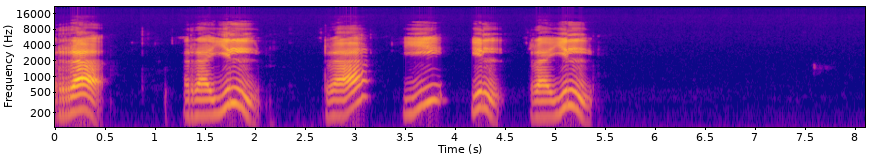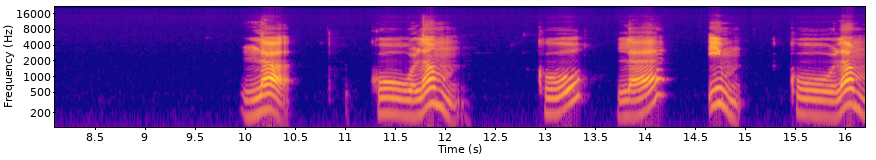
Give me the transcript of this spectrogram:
ர ரயில். ர இ இல் ரயில். ல கோலம். கோ ல இம் கோலம்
